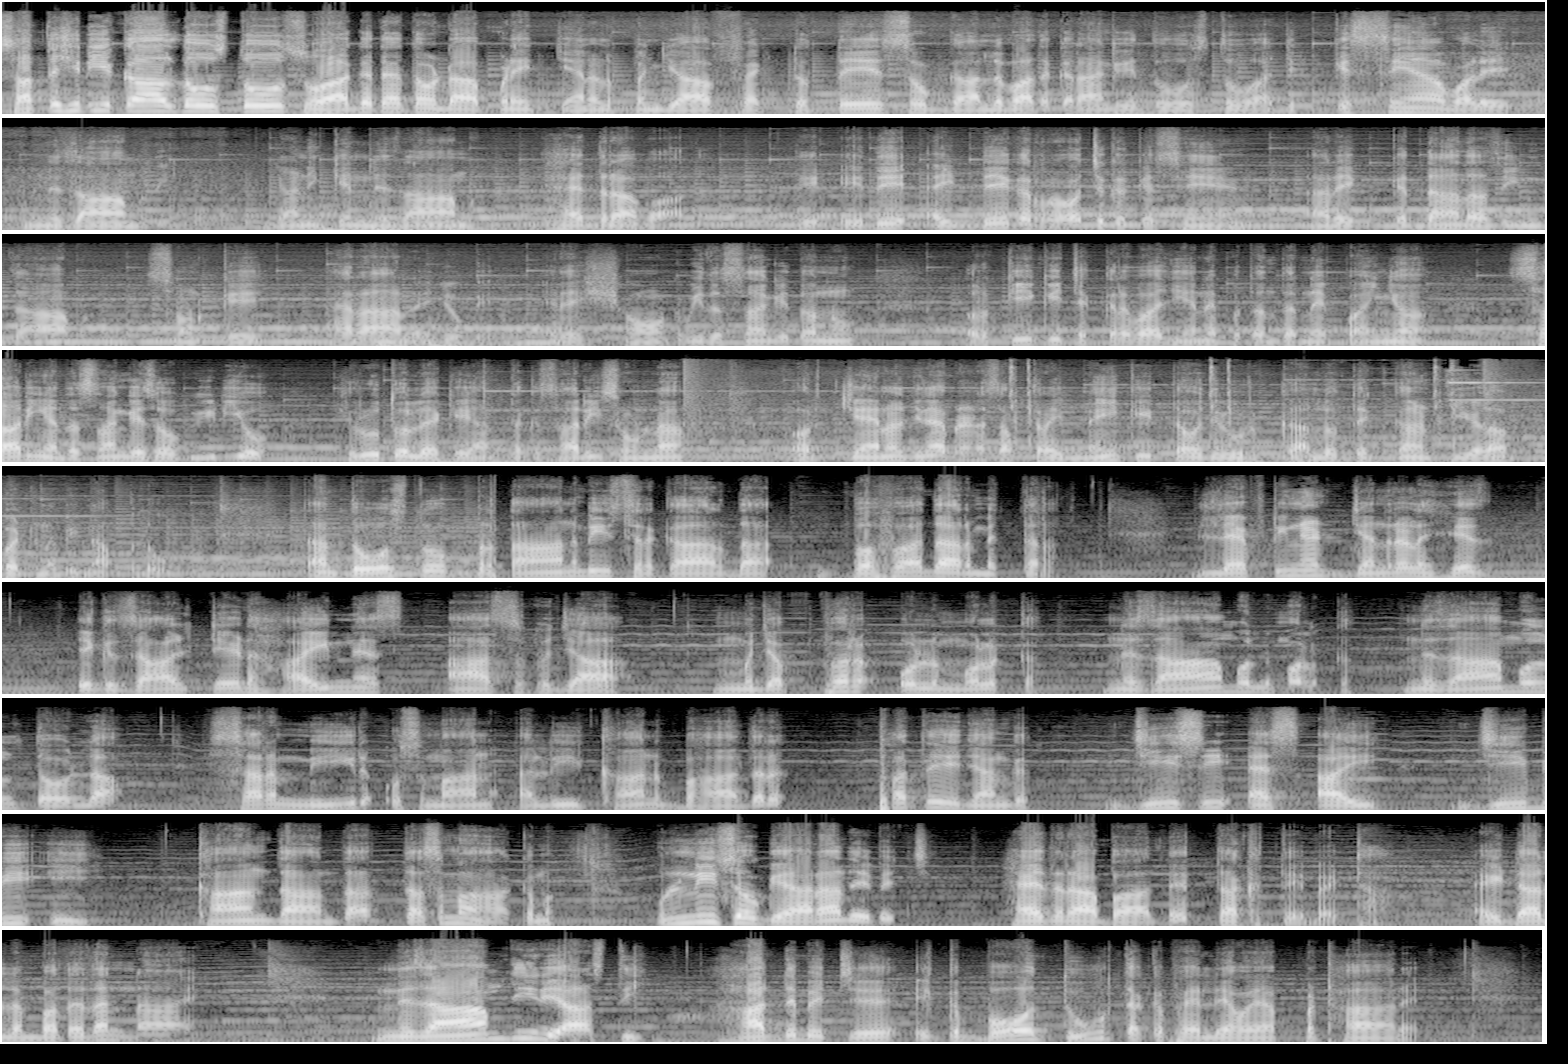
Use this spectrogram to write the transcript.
ਸਤਿ ਸ਼੍ਰੀ ਅਕਾਲ ਦੋਸਤੋ, ਸਵਾਗਤ ਹੈ ਤੁਹਾਡਾ ਆਪਣੇ ਚੈਨਲ ਪੰਜਾਬ ਫੈਕਟ ਉੱਤੇ। ਸੋ ਗੱਲਬਾਤ ਕਰਾਂਗੇ ਦੋਸਤੋ ਅੱਜ ਕਿੱਸਿਆਂ ਵਾਲੇ ਨਿਜ਼ਾਮ ਦੀ, ਯਾਨੀ ਕਿ ਨਿਜ਼ਾਮ ਹੈਦਰਾਬਾਦ। ਤੇ ਇਹਦੇ ਐਡੇ ਕ ਰੌਚਕ ਕਿੱਸੇ ਆ ਅਰੇ ਕਿੱਦਾਂ ਦਾ ਸੀ ਨਿਜ਼ਾਮ ਸੁਣ ਕੇ ਹੈਰਾਨ ਰਹਿ ਜਾਓਗੇ। ਇਹਦੇ ਸ਼ੌਂਕ ਵੀ ਦੱਸਾਂਗੇ ਤੁਹਾਨੂੰ, ਔਰ ਕੀ ਕੀ ਚੱਕਰਬਾਜ਼ੀਆਂ ਨੇ, ਪਤੰਦਰ ਨੇ ਪਾਈਆਂ, ਸਾਰੀਆਂ ਦੱਸਾਂਗੇ। ਸੋ ਵੀਡੀਓ ਸ਼ੁਰੂ ਤੋਂ ਲੈ ਕੇ ਅੰਤ ਤੱਕ ਸਾਰੀ ਸੁਣਨਾ। ਔਰ ਚੈਨਲ ਜਿਹਨਾਂ ਨੇ ਸਬਸਕ੍ਰਾਈਬ ਨਹੀਂ ਕੀਤਾ, ਉਹ ਜਰੂਰ ਕਰ ਲਓ ਤੇ ਘੰਟੀ ਵਾਲਾ ਬਟਨ ਵੀ ਨੱਪ ਦਿਓ ਤਾਂ ਦੋਸਤੋ ਬਰਤਾਨਵੀ ਸਰਕਾਰ ਦਾ ਵਫਾਦਾਰ ਮਿੱਤਰ lieutenant general his exalted highness Asaf Jah Muzaffar ul Mulk Nizam ul Mulk Nizam ul Daula sir Mir Osman Ali Khan Bahadur Fateh Jang GCSI ਜੀਬੀਈ ਖਾਨਦਾਨ ਦਾ 10ਵਾਂ ਹਾਕਮ 1911 ਦੇ ਵਿੱਚ ਹੈਦਰਾਬਾਦ ਦੇ ਤਖਤ ਤੇ ਬੈਠਾ। ਐਡਾ ਲੰਬਾ ਤਾਂ ਇਹਦਾ ਨਾਂ ਹੈ। ਨਿਜ਼ਾਮ ਦੀ ਰਿਆਸਤੀ ਹੱਦ ਵਿੱਚ ਇੱਕ ਬਹੁਤ ਦੂਰ ਤੱਕ ਫੈਲਿਆ ਹੋਇਆ ਪਠਾਰ ਹੈ,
